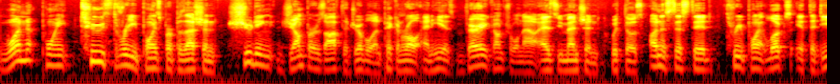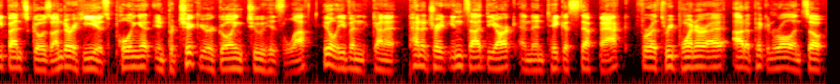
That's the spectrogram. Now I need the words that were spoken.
1.23 points per possession shooting jumpers off the dribble and pick and roll, and he is very comfortable now, as you mentioned, with those unassisted three point looks. If the defense goes under, he is pulling it, in particular, going to his left. He'll even kind of penetrate inside the arc and then take a step back for a three pointer uh, out of pick and roll. And so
